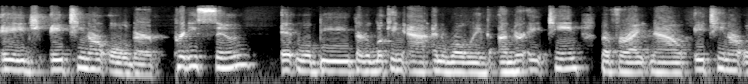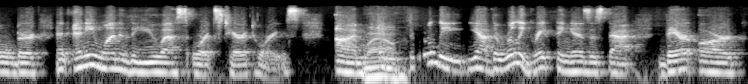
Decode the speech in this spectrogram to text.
age 18 or older. Pretty soon, it will be they're looking at enrolling under 18, but for right now, 18 or older, and anyone in the U.S. or its territories. Um, Wow. And the really, yeah, the really great thing is is that there are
